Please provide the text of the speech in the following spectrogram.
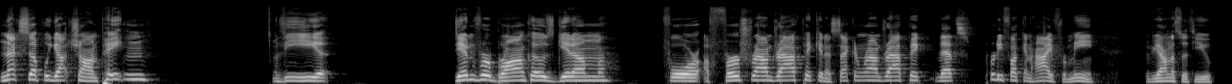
Next up, we got Sean Payton. The Denver Broncos get him for a first round draft pick and a second round draft pick. That's pretty fucking high for me, to be honest with you.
